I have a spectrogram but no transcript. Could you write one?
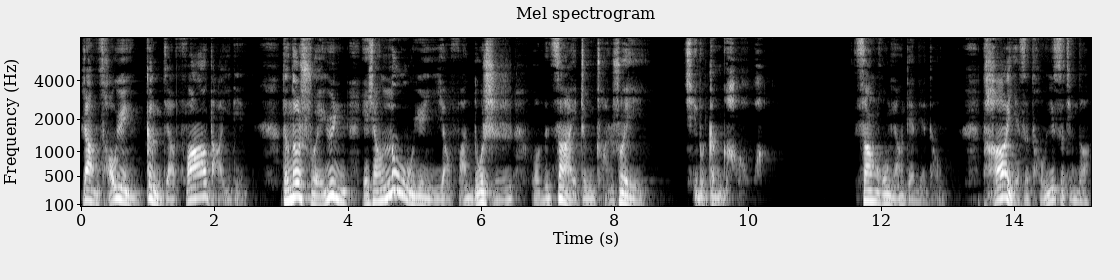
让漕运更加发达一点。等到水运也像陆运一样繁多时，我们再征船税，岂不更好啊？桑弘羊点点头，他也是头一次听到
